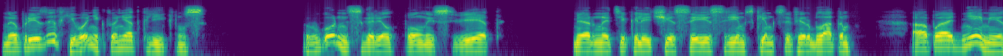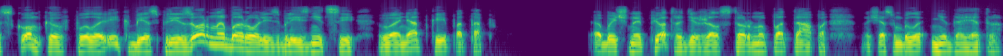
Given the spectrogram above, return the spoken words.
На призыв его никто не откликнулся. В горнице горел полный свет, мерно текли часы с римским циферблатом, а под ними, скомков половик, беспризорно боролись близнецы Вонятка и Потап. Обычно Петр держал сторону Потапа, но сейчас ему было не до этого.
